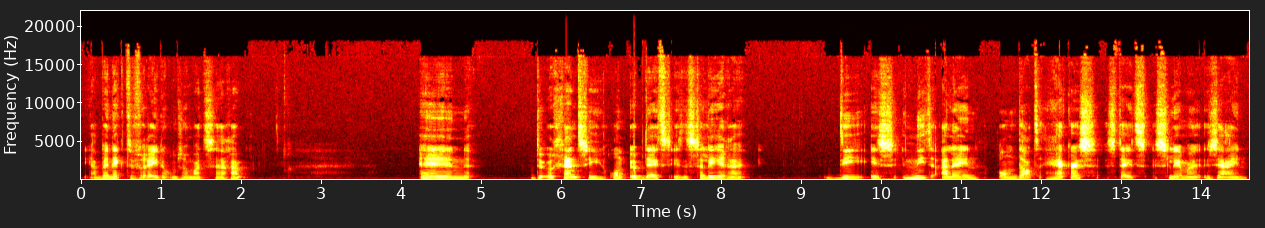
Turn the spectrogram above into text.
ja, ben ik tevreden om zo maar te zeggen. En de urgentie om updates te installeren, die is niet alleen omdat hackers steeds slimmer zijn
